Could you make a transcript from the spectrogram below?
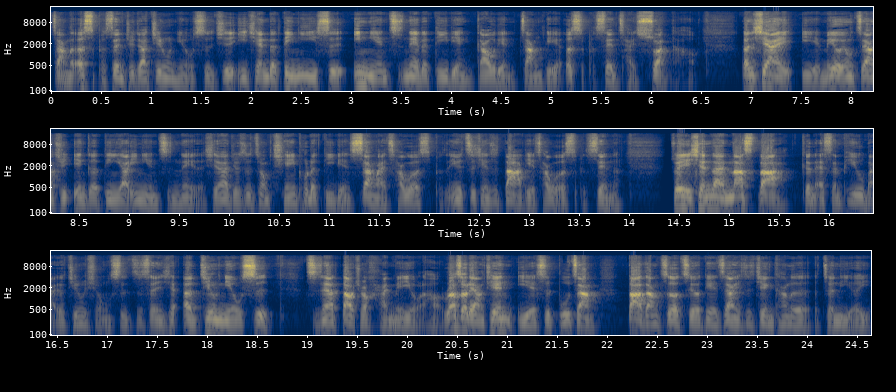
涨了二十 percent，就叫进入牛市。其实以前的定义是一年之内的低点高点涨跌二十 percent 才算的哈。但现在也没有用这样去严格定义要一年之内的，现在就是从前一波的低点上来超过二十 percent，因为之前是大跌超过二十 percent 的，所以现在纳斯达跟 S M P 五百都进入熊市，只剩下呃进入牛市。只剩下道琼还没有了哈，Russell 两千也是补涨，大涨之后只有跌，这样也是健康的整理而已。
